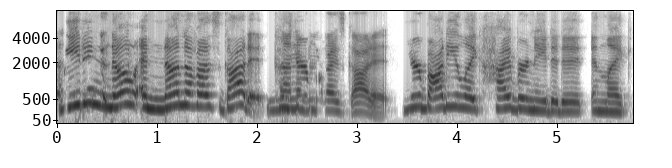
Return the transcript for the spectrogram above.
we didn't know, and none of us got it because none your of you guys got it. your body like hibernated it and like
